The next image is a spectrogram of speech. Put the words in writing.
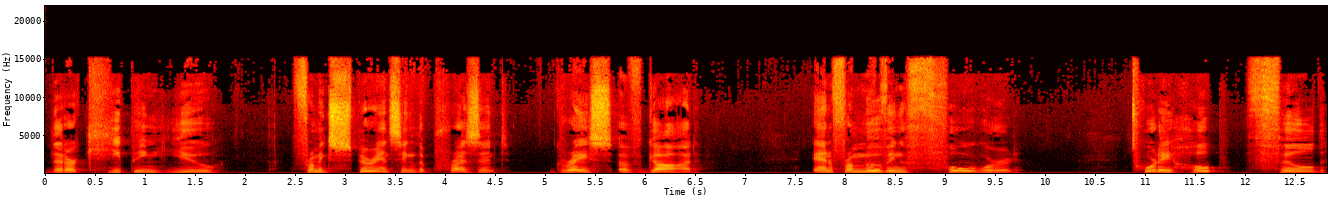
that are keeping you from experiencing the present grace of God and from moving forward toward a hope filled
